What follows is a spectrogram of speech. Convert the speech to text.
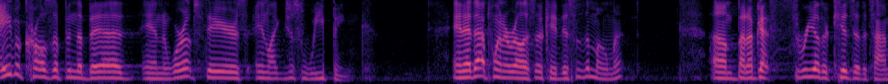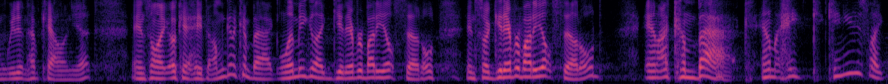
Ava crawls up in the bed, and we're upstairs and like just weeping. And at that point, I realized, okay, this is the moment. Um, but I've got three other kids at the time. We didn't have Callan yet. And so I'm like, okay, hey, I'm going to come back. Let me like get everybody else settled. And so I get everybody else settled. And I come back. And I'm like, hey, can you just like,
